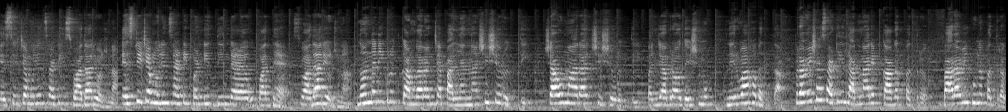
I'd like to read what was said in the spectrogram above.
एस टीच्या मुलींसाठी स्वाधार योजना. एस टीच्या मुलींसाठी पंडित दीनदयाळ उपाध्याय स्वाधार योजना. नोंदणीकृत कामगारांच्या पाल्यांना शिष्यवृत्ती. शाहू महाराज शिष्यवृत्ती. पंजाबराव देशमुख निर्वाह भत्ता. प्रवेशासाठी लागणारे कागदपत्र. बारावी गुणपत्रक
